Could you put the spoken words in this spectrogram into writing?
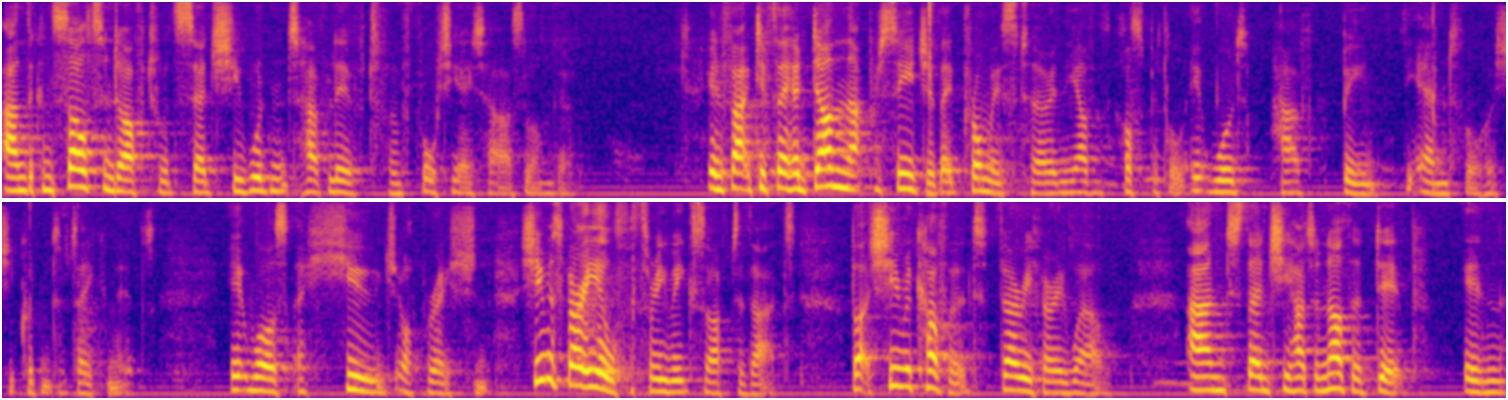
And the consultant afterwards said she wouldn't have lived for 48 hours longer. In fact, if they had done that procedure they'd promised her in the other hospital, it would have been the end for her. She couldn't have taken it. It was a huge operation. She was very ill for three weeks after that, but she recovered very, very well. And then she had another dip in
